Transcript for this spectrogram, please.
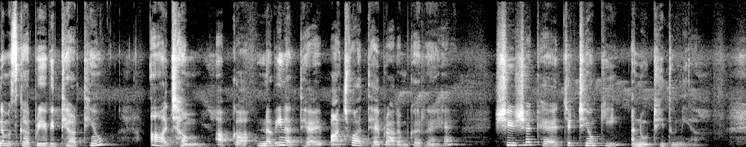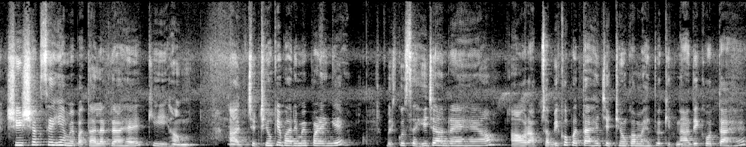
नमस्कार प्रिय विद्यार्थियों, आज हम आपका नवीन अध्याय, पांचवा अध्याय प्रारंभ कर रहे हैं। शीर्षक है चिट्ठियों की अनूठी दुनिया। शीर्षक से ही हमें पता लग रहा है कि हम आज चिट्ठियों के बारे में पढ़ेंगे। बिल्कुल सही जान रहे हैं आप, और आप सभी को पता है चिट्ठियों का महत्व कितना अधिक होता है।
